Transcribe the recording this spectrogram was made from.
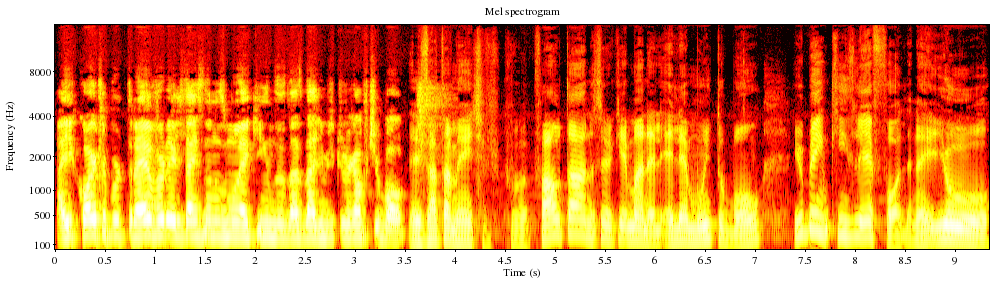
Aí corta por Trevor, ele tá ensinando os molequinhos da cidade a jogar futebol. Exatamente. Tipo, falta, não sei o que. Mano, ele, ele é muito bom. E o Ben Kingsley é foda, né? E o,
